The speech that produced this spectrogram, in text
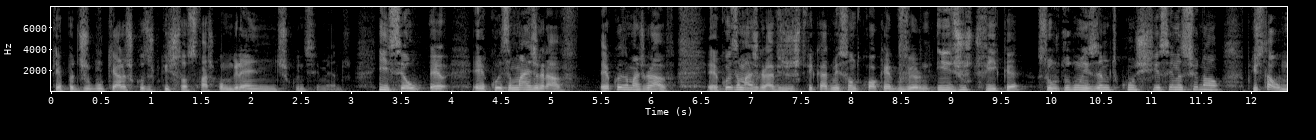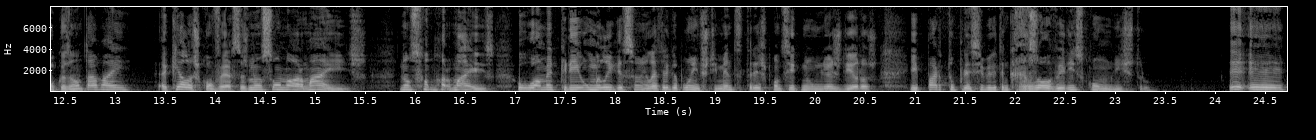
que é para desbloquear as coisas, porque isto só se faz com grandes conhecimentos. E isso é, é, é a coisa mais grave. É a coisa mais grave. É a coisa mais grave e justifica a admissão de qualquer governo e justifica, sobretudo, um exame de consciência nacional. Porque isto alguma coisa não está bem. Aquelas conversas não são normais. Não são normais. O homem cria uma ligação elétrica para um investimento de 3,5 mil milhões de euros e parte do princípio que tem que resolver isso com o ministro. É, é,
